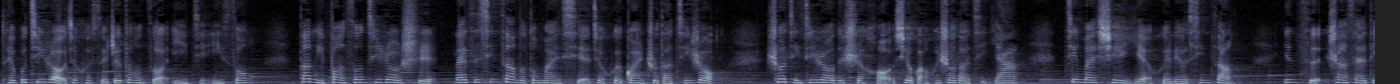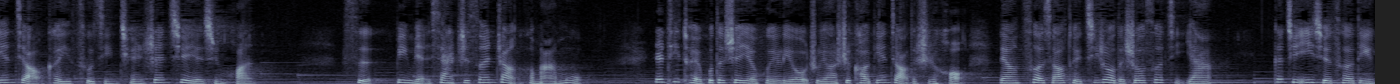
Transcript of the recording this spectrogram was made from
腿部肌肉就会随着动作一紧一松。当你放松肌肉时，来自心脏的动脉血就会灌注到肌肉。收紧肌肉的时候，血管会受到挤压，静脉血液会流心脏。因此，上下踮脚可以促进全身血液循环。四、避免下肢酸胀和麻木。人体腿部的血液回流主要是靠踮脚的时候，两侧小腿肌肉的收缩挤压。根据医学测定，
